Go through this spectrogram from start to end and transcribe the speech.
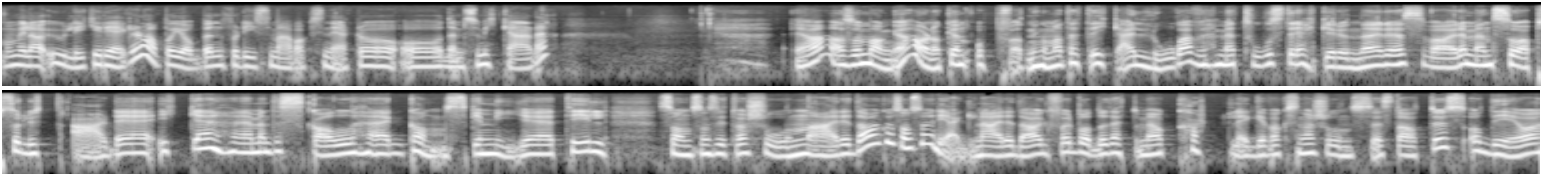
man vil ha ulike regler da, på jobben for de som er vaksinert og, og dem som ikke er det? Ja, altså Mange har nok en oppfatning om at dette ikke er lov, med to streker under svaret, men så absolutt er det ikke. Eh, men det skal eh, ganske mye til, sånn som situasjonen er i dag, og sånn som reglene er i dag. For både dette med å kartlegge vaksinasjonsstatus og det å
